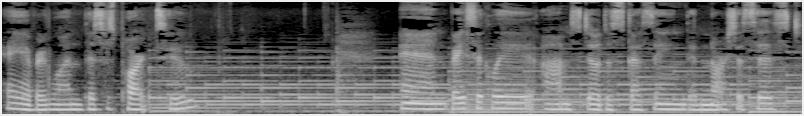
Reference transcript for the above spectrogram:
Hey everyone, this is part two. And basically, I'm still discussing the narcissist,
